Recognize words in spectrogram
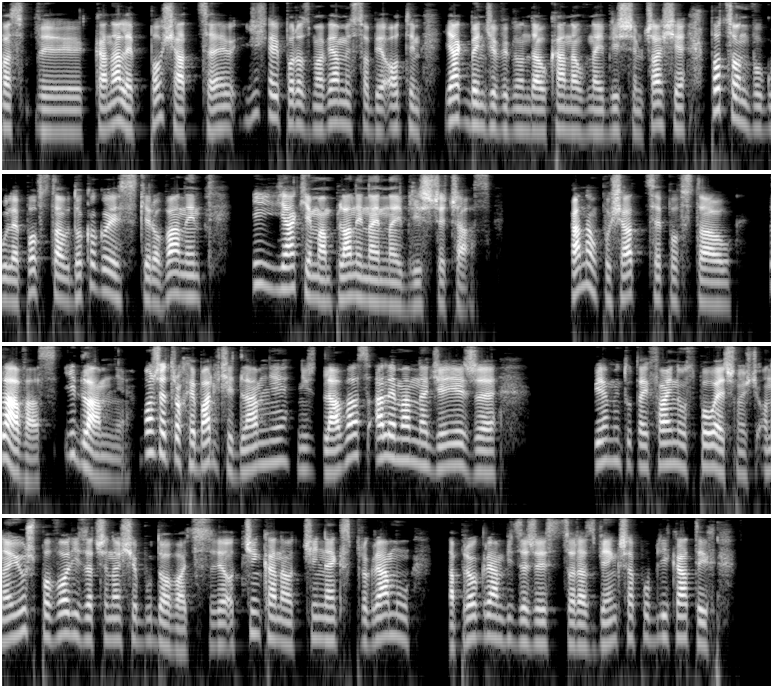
Was w kanale Posiadce. Dzisiaj porozmawiamy sobie o tym, jak będzie wyglądał kanał w najbliższym czasie, po co on w ogóle powstał, do kogo jest skierowany i jakie mam plany na najbliższy czas. Kanał Posiadce powstał dla Was i dla mnie. Może trochę bardziej dla mnie niż dla Was, ale mam nadzieję, że Budujemy tutaj fajną społeczność. Ona już powoli zaczyna się budować. Z odcinka na odcinek, z programu na program widzę, że jest coraz większa publika, tych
